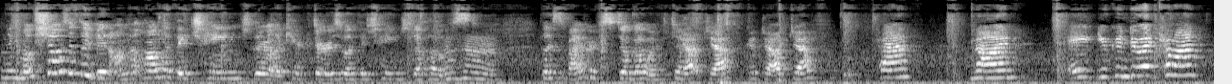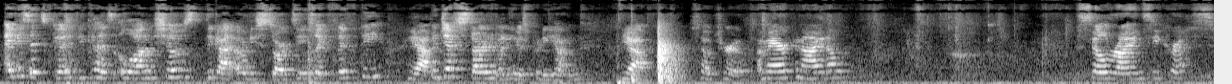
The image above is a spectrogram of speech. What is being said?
And, like most shows, if they've been on that long, like they change their like characters, or like they change the host. Mhm. But like Survivor's still going. Yeah, Jeff. Good job, Jeff. 10, 9, 8. You can do it. Come on. I guess it's good because a lot of shows the guy already starts and he's like 50, Yeah. but Jeff started when he was pretty young. Yeah. So true. American Idol. Still Ryan Seacrest.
